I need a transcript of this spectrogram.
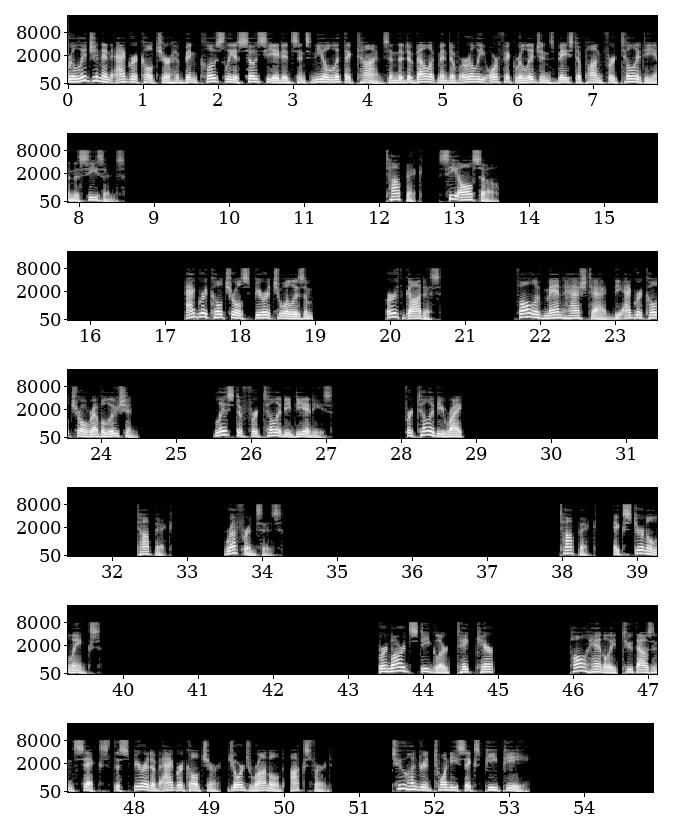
Religion and agriculture have been closely associated since Neolithic times and the development of early Orphic religions based upon fertility and the seasons. See also Agricultural spiritualism Earth goddess Fall of man Hashtag The agricultural revolution List of fertility deities Fertility rite References. External links. Bernard Stiegler, Take Care. Paul Hanley 2006 The Spirit of Agriculture, George Ronald, Oxford. 226 pp.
